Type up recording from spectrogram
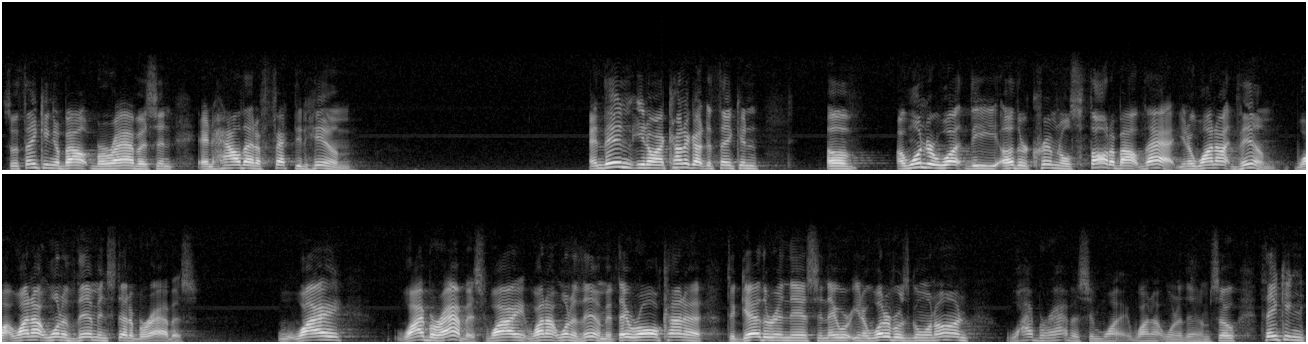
So, thinking about Barabbas and, and how that affected him. And then, you know, I kind of got to thinking of, I wonder what the other criminals thought about that. You know, why not them? Why, why not one of them instead of Barabbas? Why, why Barabbas? Why, why not one of them? If they were all kind of together in this and they were, you know, whatever was going on, why Barabbas and why, why not one of them? So thinking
